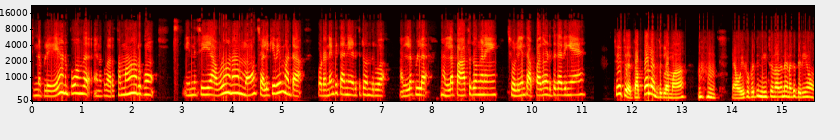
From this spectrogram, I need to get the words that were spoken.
சின்ன பிள்ளையே அனுப்புவாங்க. எனக்கு வருத்தமா இருக்கும். என்ன செய்ய? அவளும் ஆனா மோ சலிக்கவே மாட்டா. உடனே போய் தண்ணி எடுத்துட்டு வந்துருவா. நல்ல பிள்ளை. நல்லா பாத்துக்கோங்கனே சொல்லியும் தப்பாதும் எடுத்துக்காதீங்க. சரி சரி தப்பாலாம் எடுத்துக்கலாமா என் ஒய்ஃபை பத்தி நீ சொன்னாதானே எனக்கு தெரியும்.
